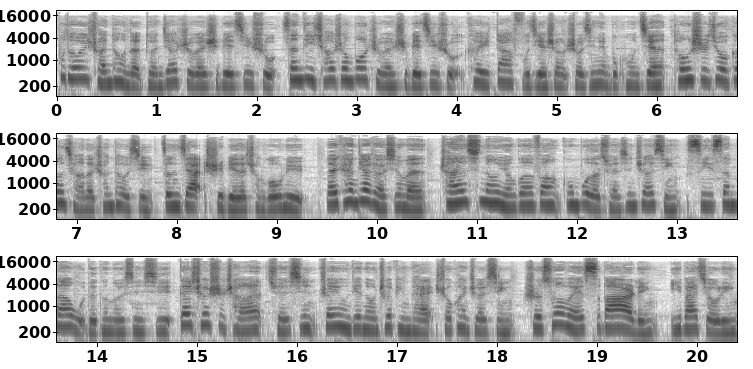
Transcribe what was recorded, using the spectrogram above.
不同于传统的短焦指纹。识别技术，3D 超声波指纹识别技术可以大幅节省手机内部空间，同时具有更强的穿透性，增加识别的成功率。来看第二条新闻，长安新能源官方公布了全新车型 C 三八五的更多信息。该车是长安全新专用电动车平台首款车型，尺寸为四八二零、一八九零、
